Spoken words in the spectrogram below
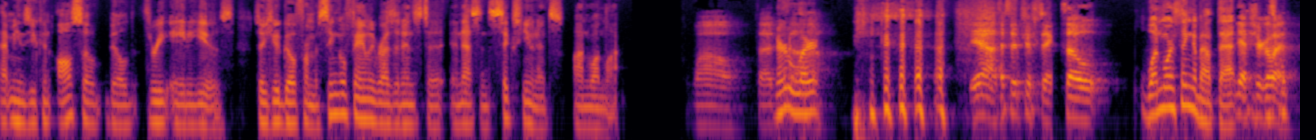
that means you can also build three ADUs. So you could go from a single family residence to, in essence, six units on one lot. Wow. That's, Nerd alert. Uh, yeah, that's interesting. So, one more thing about that. Yeah, sure. Go guess ahead. What,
